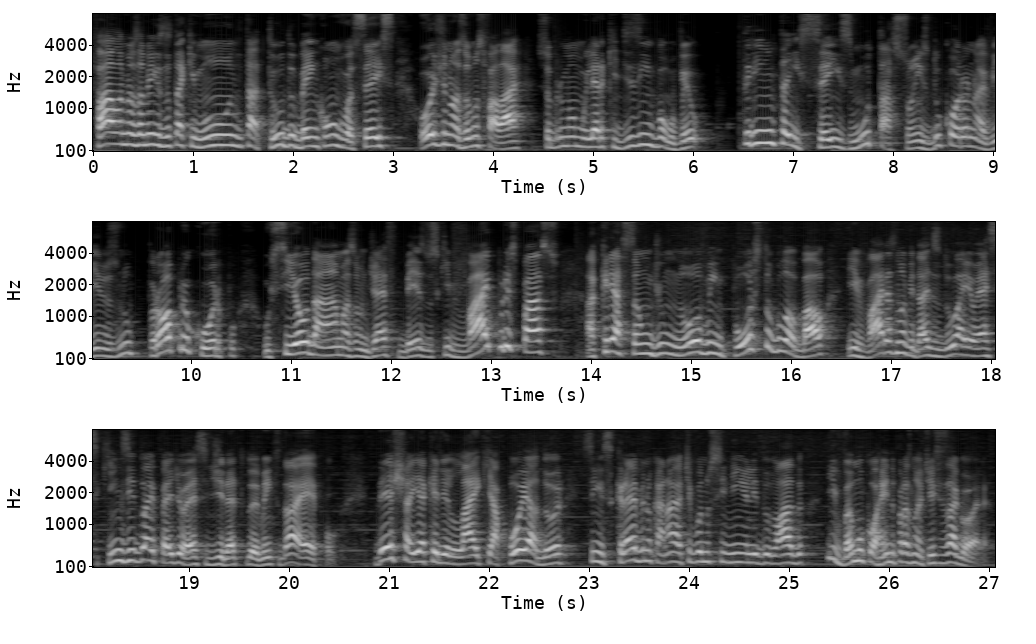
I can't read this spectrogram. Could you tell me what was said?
Fala meus amigos do Tecmundo, tá tudo bem com vocês? Hoje nós vamos falar sobre uma mulher que desenvolveu 36 mutações do coronavírus no próprio corpo, o CEO da Amazon, Jeff Bezos, que vai para o espaço, a criação de um novo imposto global e várias novidades do iOS 15 e do iPadOS direto do evento da Apple. Deixa aí aquele like apoiador, se inscreve no canal e ativa no sininho ali do lado e vamos correndo para as notícias agora.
